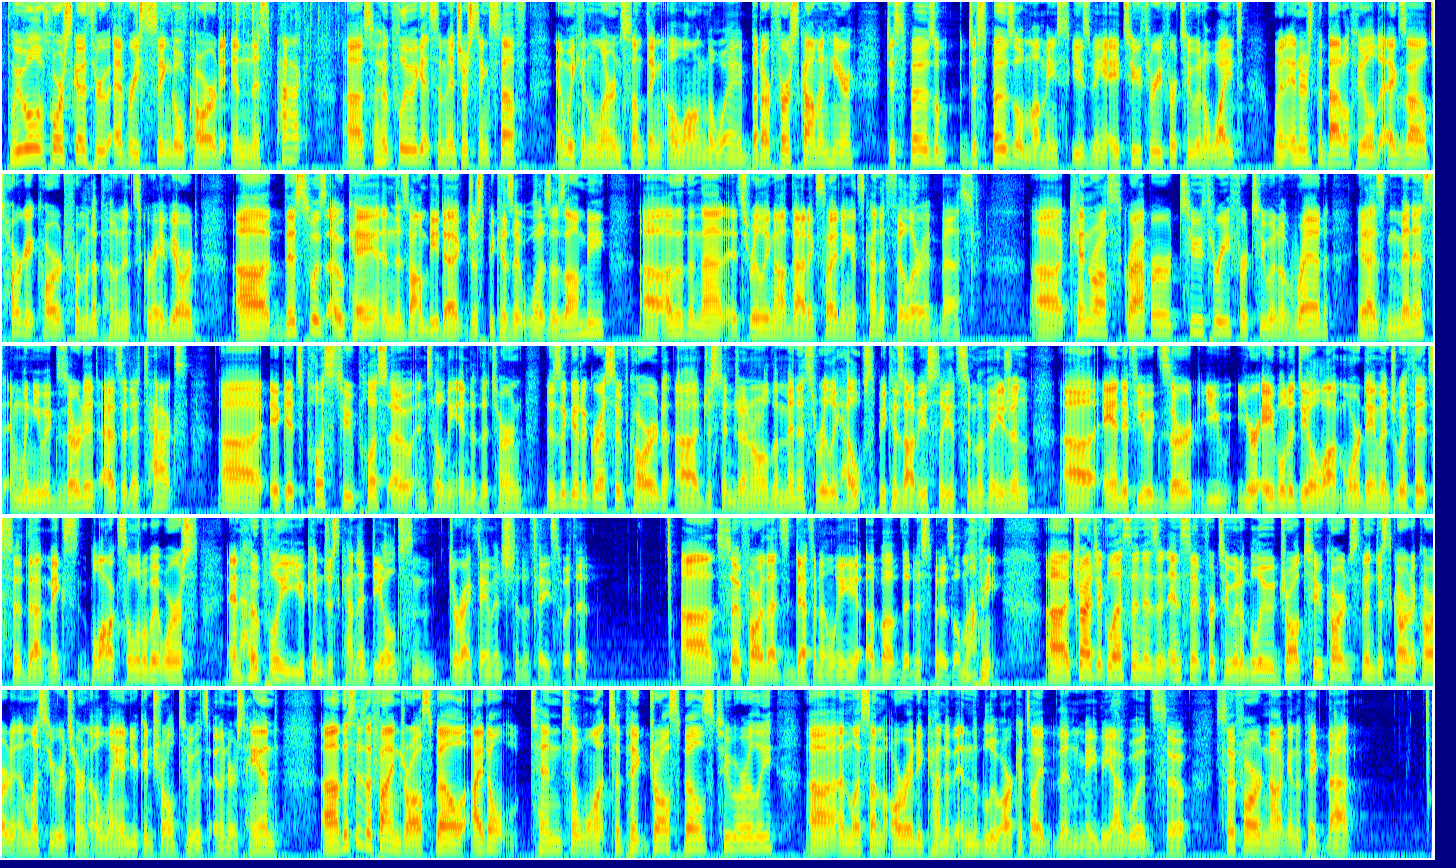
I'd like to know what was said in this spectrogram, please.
We will, of course, go through every single card in this pack. Uh, so hopefully we get some interesting stuff and we can learn something along the way. But our first comment here, disposal, disposal mummy, excuse me, a 2-3 for 2 and a white. When enters the battlefield, exile target card from an opponent's graveyard. Uh, this was okay in the zombie deck just because it was a zombie. Uh, other than that, it's really not that exciting. It's kind of filler at best. Uh, Khenra Scrapper, 2-3 for 2 and a red. It has Menace, and when you exert it as it attacks, uh, it gets plus two, 0 until the end of the turn. This is a good aggressive card, uh, just in general. The Menace really helps because obviously it's some evasion, uh, and if you exert, you you're able to deal a lot more damage with it, so that makes blocks a little bit worse, and hopefully you can just kind of deal some direct damage to the face with it. Uh, so far, that's definitely above the disposal mummy. Uh, Tragic Lesson is an instant for two and a blue. Draw two cards, then discard a card unless you return a land you control to its owner's hand. Uh, this is a fine draw spell. I don't tend to want to pick draw spells too early, uh, unless I'm already kind of in the blue archetype, then maybe I would. So, so far, not going to pick that.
